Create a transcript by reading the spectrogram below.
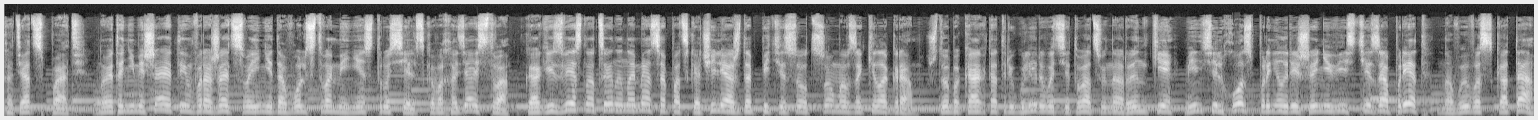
хотят спать, но это не мешает им выражать свои недовольства министру сельского хозяйства. Как известно, цены на мясо подскочили аж до 500 сомов за килограмм. Чтобы как-то отрегулировать ситуацию на рынке, Минсельхоз принял решение ввести запрет на вывоз скота.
